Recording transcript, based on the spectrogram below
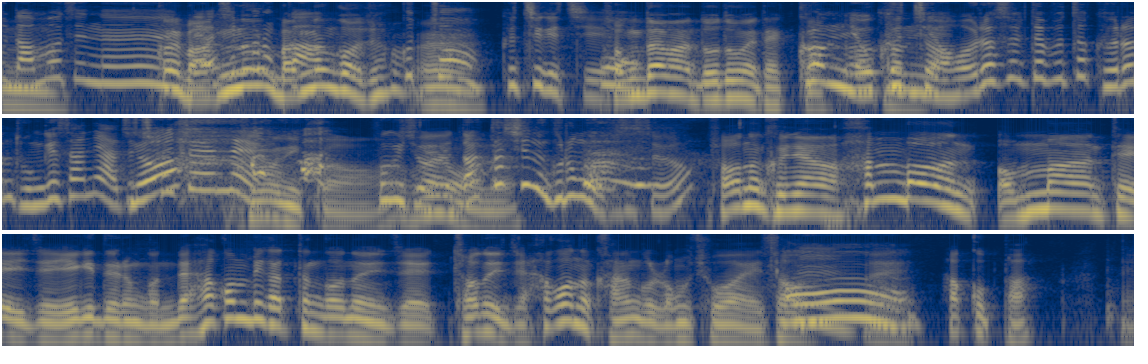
음. 나머지는 내가 맞는. 맞는 거죠. 그쵸? 그치, 그치. 예. 정당한 노동의 대가. 그럼요. 어, 그쵸. 그럼요. 어렸을 때부터 그런 돈 계산이 아주 어? 철저했네요. 그러니까. 보기 좋아요. 낙타 씨는 그런 거 없었어요? 저는 그냥 한 번 엄마한테 이제 얘기 들은 건데 학원비 같은 거는 이제 저는 이제 학원을 가는 걸 너무 좋아해서 오. 네, 학구파. 네?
